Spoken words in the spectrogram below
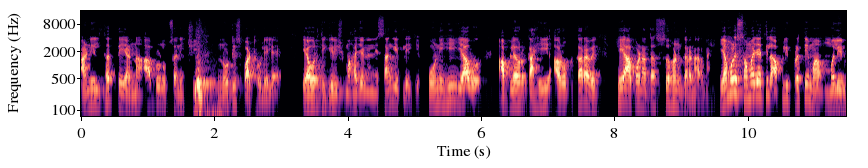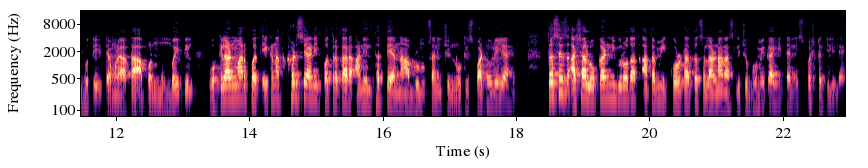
अनिल थत्ते यांना आब्रू नुकसानीची नोटीस पाठवलेली आहे. यावरती गिरीश महाजन यांनी सांगितले की कोणीही यावं आपल्यावर काही आरोप करावेत हे आपण आता सहन करणार नाही. यामुळे समाजातील आपली प्रतिमा मलिन होते. त्यामुळे आता आपण मुंबईतील वकिलांमार्फत एकनाथ खडसे आणि पत्रकार अनिल थत्ते यांना अब्रू नुकसानीची नोटीस पाठवलेली आहे. तसेच अशा लोकांनी विरोधात आता मी कोर्टातच लढणार असल्याची भूमिकाही त्यांनी स्पष्ट केलेली आहे.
